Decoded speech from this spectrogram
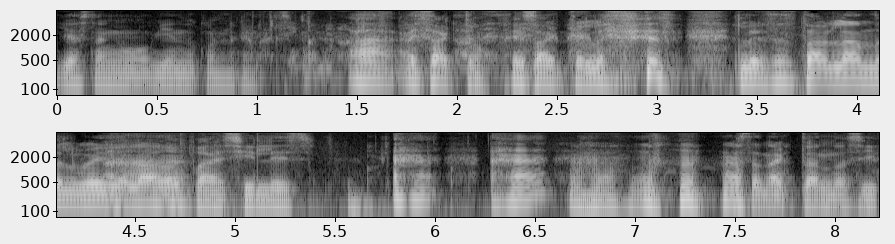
ya están como viendo con la cámara. Cinco minutos. Ah, exacto, exacto. Les, les está hablando el güey de al lado para decirles. Ajá. Están actuando así.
